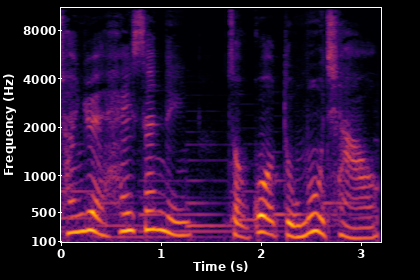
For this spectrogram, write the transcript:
穿越黑森林，走过独木桥。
